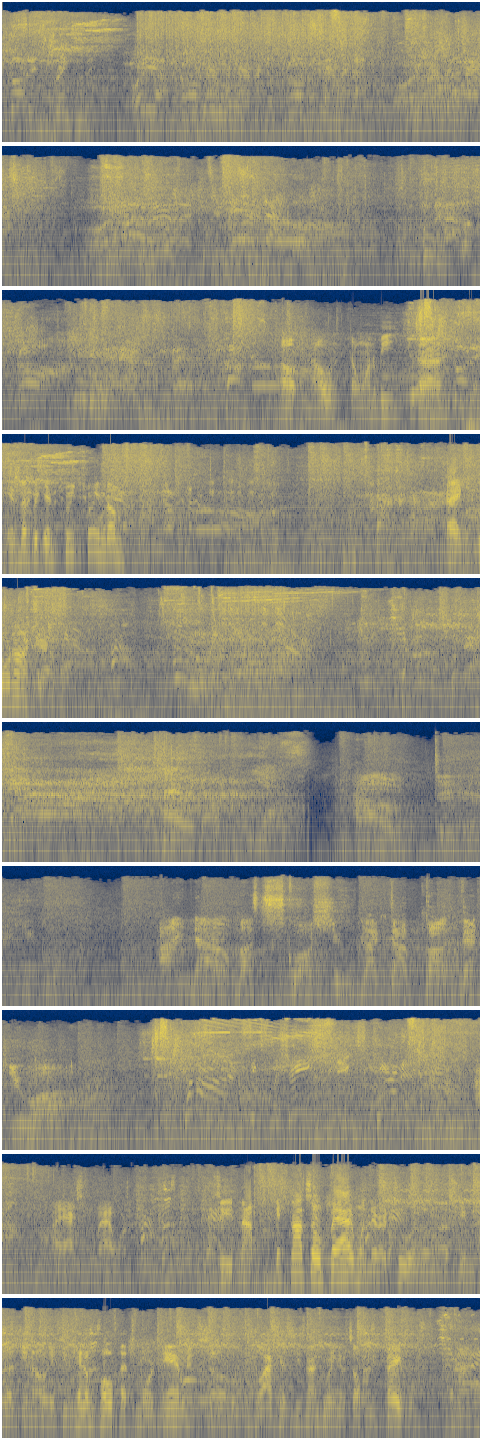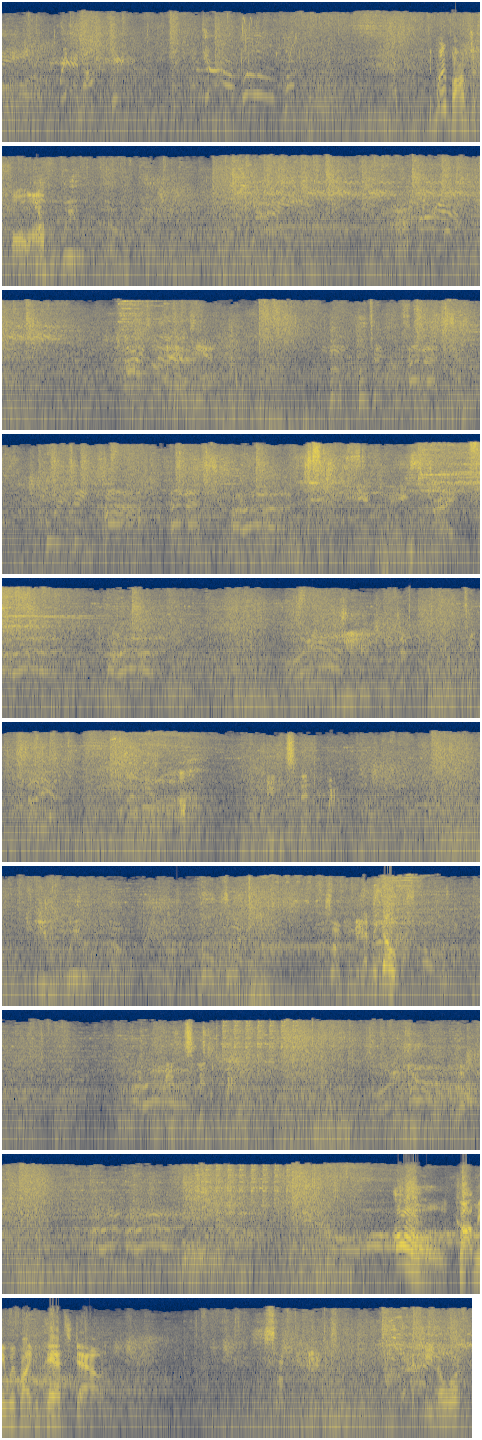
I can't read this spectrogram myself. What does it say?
Oh no, don't want to be uh, in the in between them. Hey, what's going on here? There we go. Yes. How dare you? I now must squash you like the bug that you are. Come on, Six Machine, Six Cannon! I asked for that one. See, now, it's not so bad when there are two of them on the screen because, you know, if you hit them both, that's more damage. So, Galactus, he's not doing himself any favors. Did my bomb just fall off? Give me strength! Let me go. Oh, caught me with my pants down. Actually, you know what?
